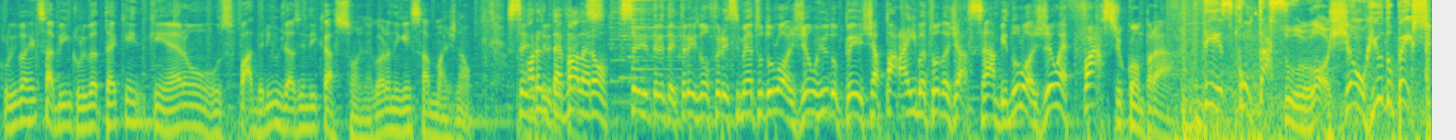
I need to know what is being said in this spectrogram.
Inclusive a gente sabia, inclusive até quem, quem eram os padrinhos das indicações. Agora ninguém sabe mais não. Hora do intervalo, Heron. 6h33 no oferecimento do Lojão Rio do Peixe. A Paraíba toda já sabe, no Lojão é fácil comprar. Descontaço Lojão Rio do Peixe.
